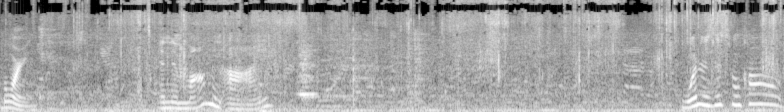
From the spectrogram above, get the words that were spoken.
Boring. And then mom and I. What is this one called?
